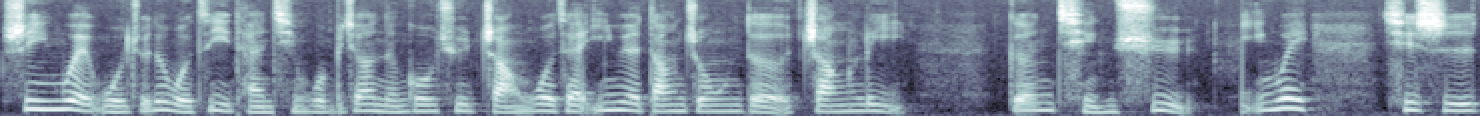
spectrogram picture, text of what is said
是因为我觉得我自己弹琴，我比较能够去掌握在音乐当中的张力跟情绪，因为其实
